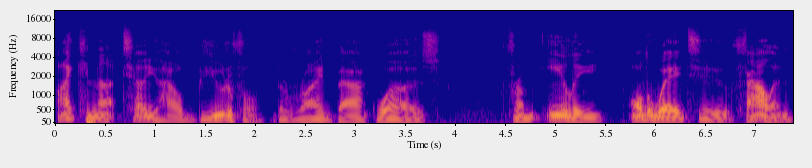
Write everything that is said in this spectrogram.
I cannot tell you how beautiful the ride back was from Ely all the way to Fallon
